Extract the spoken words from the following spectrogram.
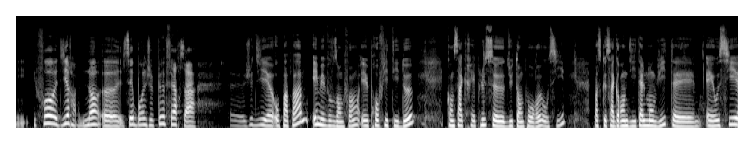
Il faut dire, non, euh, c'est bon, je peux faire ça. Euh, je dis euh, au papa, aimez vos enfants et profitez d'eux. Consacrez plus euh, du temps pour eux aussi parce que ça grandit tellement vite et, aussi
